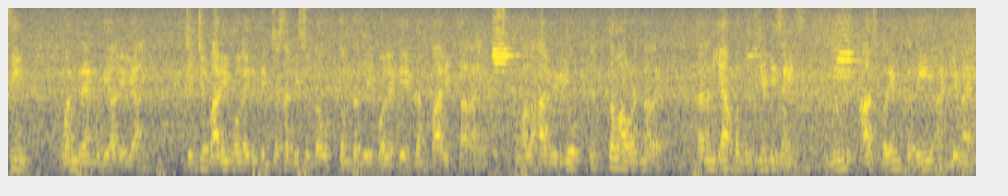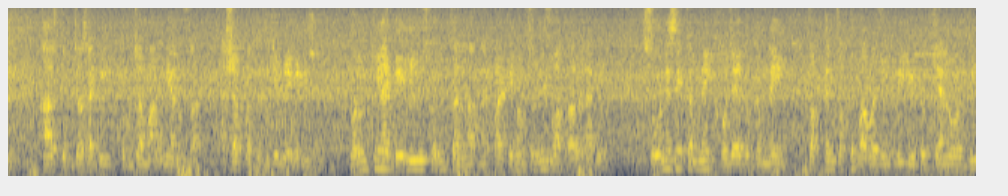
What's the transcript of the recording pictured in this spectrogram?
सीम वन ग्रॅममध्ये आलेली आहे. ज्यांचे बारीक होल आहे ते त्यांच्यासाठी सुद्धा उत्तम दर्जाची क्वालिटी एकदम बारीक तार आहे. तुम्हाला हा व्हिडिओ एकदम आवडणार आहे. कारण ह्या पद्धतीचे डिझाईन्स मी आजपर्यंत कधीही आणले नाही. खास तुमच्यासाठी तुमच्या मागणीनुसार अशा पद्धतीचे वेगळे डिझाईन परंतु ह्या डेली यूज करून चालणार नाही. पार्टी फंक्शननीच वापरावे लागेल. सोने से कम नाही खोजा तो कम नाही. फक्त आणि फक्त बाबा ज्वेलरी यूट्यूब चॅनलवरती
